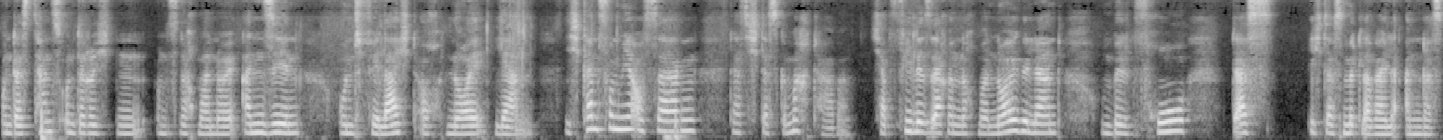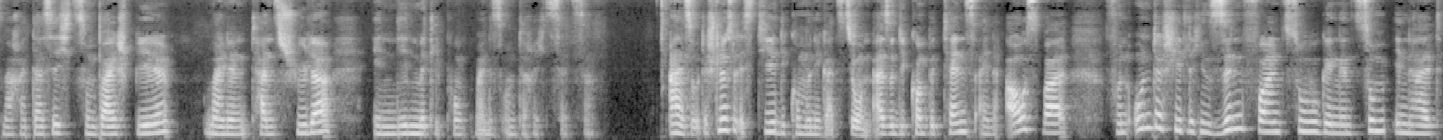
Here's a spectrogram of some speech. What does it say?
und das Tanzunterrichten uns nochmal neu ansehen und vielleicht auch neu lernen. Ich kann von mir aus sagen, dass ich das gemacht habe. Ich habe viele Sachen nochmal neu gelernt und bin froh, dass ich das mittlerweile anders mache, dass ich zum Beispiel meinen Tanzschüler in den Mittelpunkt meines Unterrichts setze. Also, der Schlüssel ist hier die Kommunikation, also die Kompetenz, eine Auswahl von unterschiedlichen sinnvollen Zugängen zum Inhalt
